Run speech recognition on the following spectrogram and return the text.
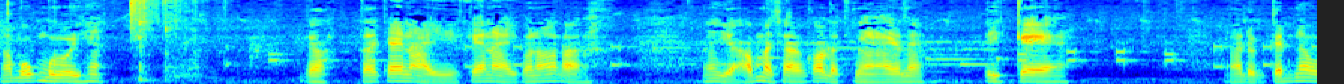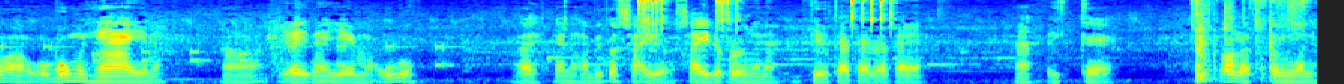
nó 40 ha rồi tới cái này cái này của nó là nó dở mà sao có lịch ngày nè? Ikea à, đường kính nó ờ, 42 vậy nè. Đó dây nó dây mũ luôn. Đây cái này không biết có xây được xây được luôn nha nè. Kêu tè tè tè tè. Ha Ikea có lịch luôn nha nè.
